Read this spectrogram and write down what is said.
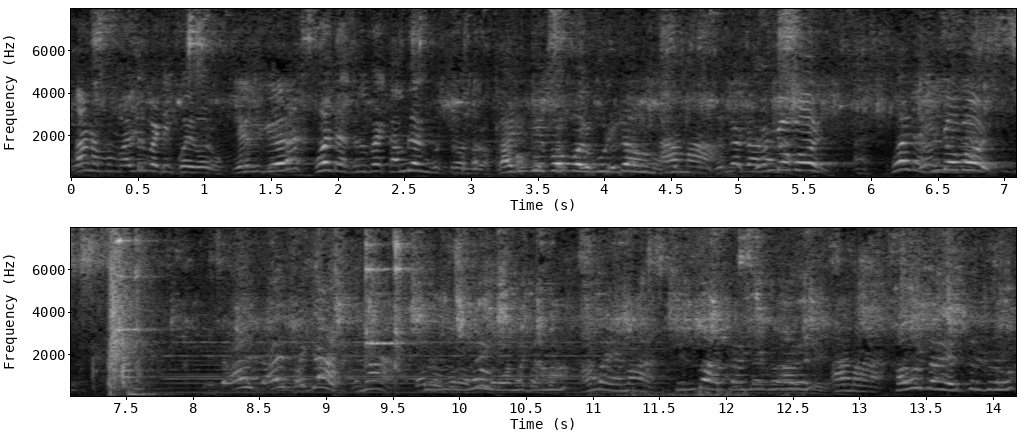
வா நம்ம மல்லுப்பட்டிக்கு போய் வரும் எதுக்கு? போய் கம்ப்ளைண்ட் கொடுத்துட்டு வந்துரும் கண்டிப்பா போய் கொடுத்தாகணும். ஆமா. எங்க போய்? எங்க போய்? அவர் தான் எடுத்துருக்கணும்.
